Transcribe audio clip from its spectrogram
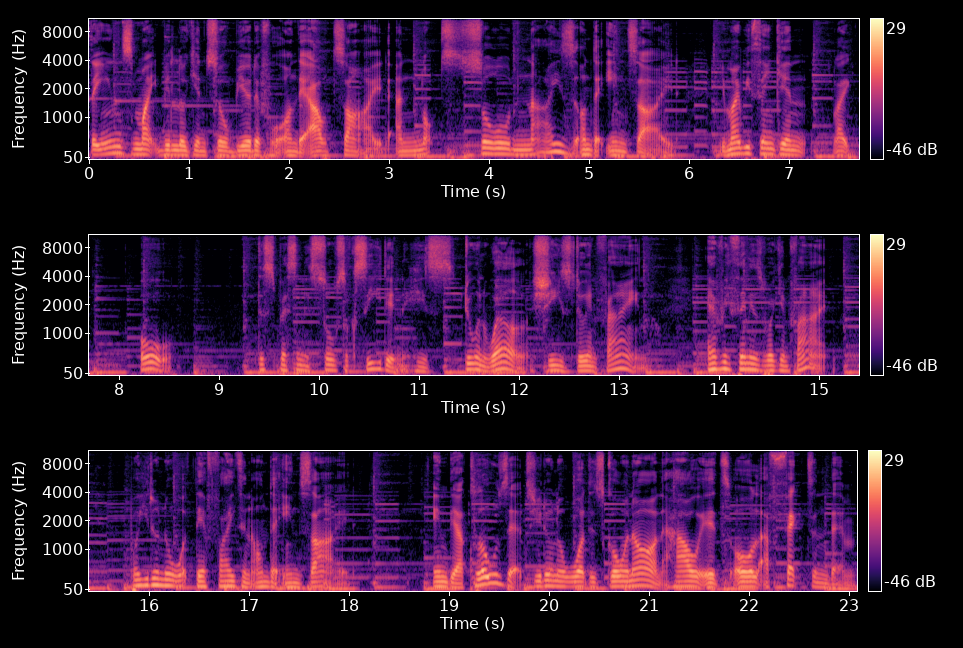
things might be looking so beautiful on the outside and not so nice on the inside. You might be thinking, like, oh, this person is so succeeding. He's doing well. She's doing fine. Everything is working fine. But you don't know what they're fighting on the inside. In their closets, you don't know what is going on, how it's all affecting them.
